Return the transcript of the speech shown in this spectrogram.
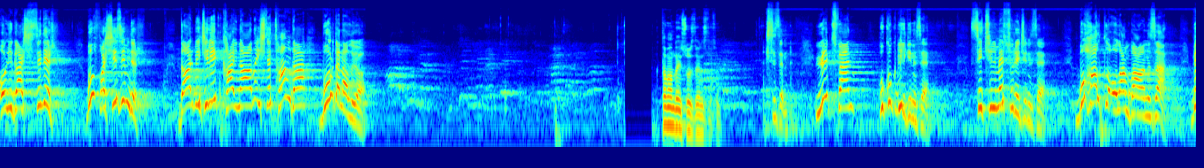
oligarşisidir. Bu faşizmdir. Darbecilik kaynağını işte tam da buradan alıyor. Tamamlayın sözlerinizi lütfen. Sizin. Lütfen hukuk bilginize, seçilme sürecinize, bu halkla olan bağınıza ve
